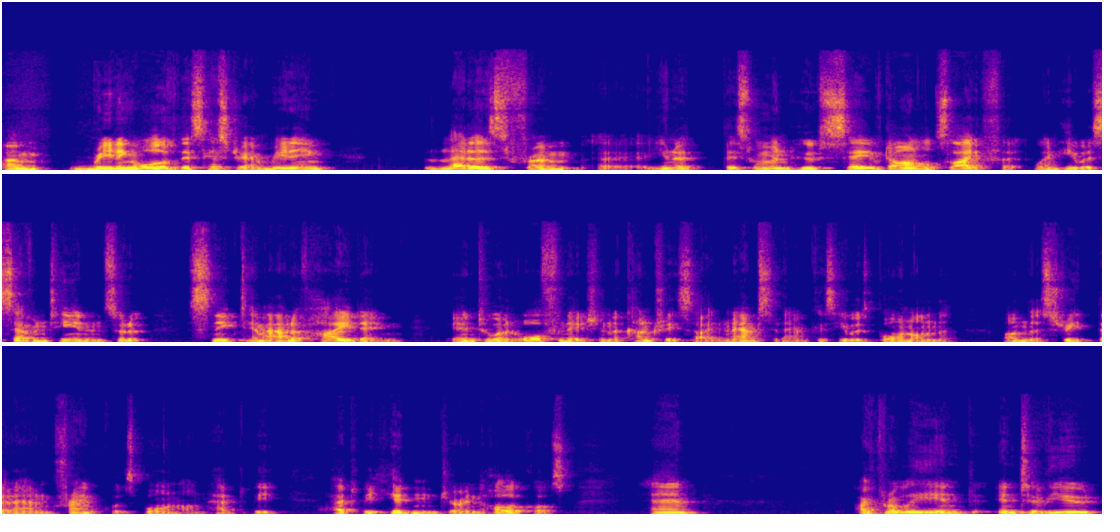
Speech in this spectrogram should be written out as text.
I'm reading all of this history. I'm reading letters from uh, you know this woman who saved Arnold's life when he was 17 and sort of sneaked him out of hiding into an orphanage in the countryside in Amsterdam because he was born on the on the street that Anne Frank was born on had to be had to be hidden during the Holocaust. And I've probably in, interviewed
